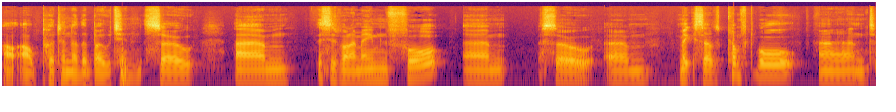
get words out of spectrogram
I'll, I'll put another boat in. So um, this is what I'm aiming for. Um, so um, make yourselves comfortable and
